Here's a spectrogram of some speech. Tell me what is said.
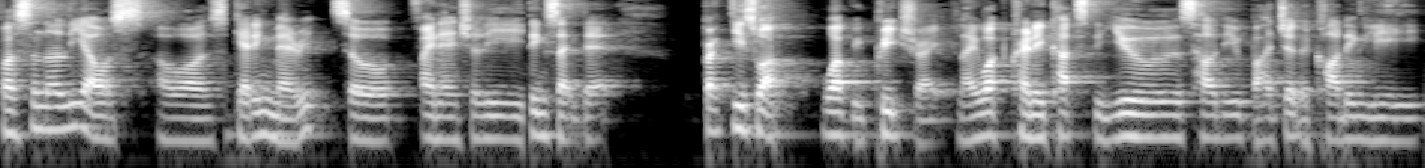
Personally, I was I was getting married, so financially things like that practice what what we preach, right? Like what credit cards to use, how do you budget accordingly,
